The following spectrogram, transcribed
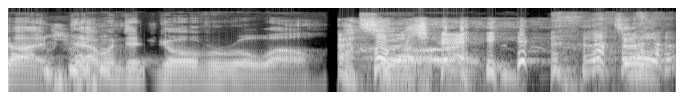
dud. That one didn't go over real well. So, all right. okay. so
